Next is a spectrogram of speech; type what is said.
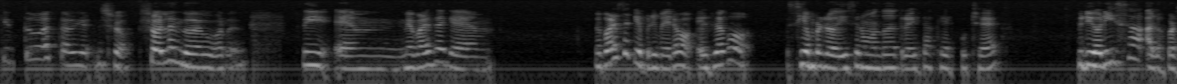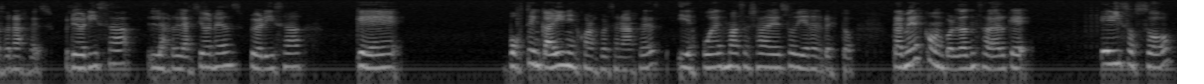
Que todo va a estar bien. Yo, yo hablando de Warren. Sí, em, me parece que... Me parece que primero, el flaco siempre lo dice en un montón de entrevistas que escuché, prioriza a los personajes, prioriza las relaciones, prioriza que vos te encariñes con los personajes y después más allá de eso viene el resto. También es como importante saber que él hizo So,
